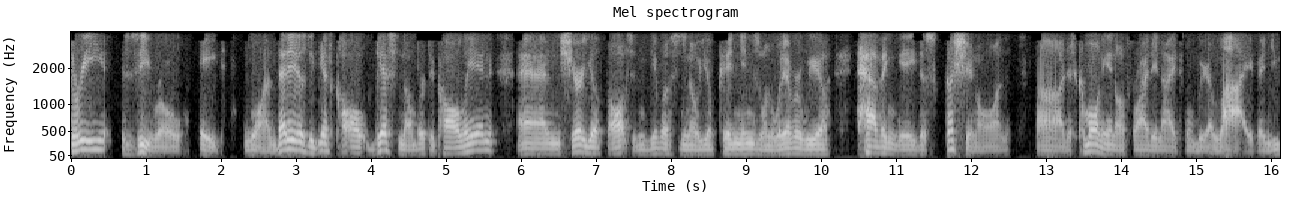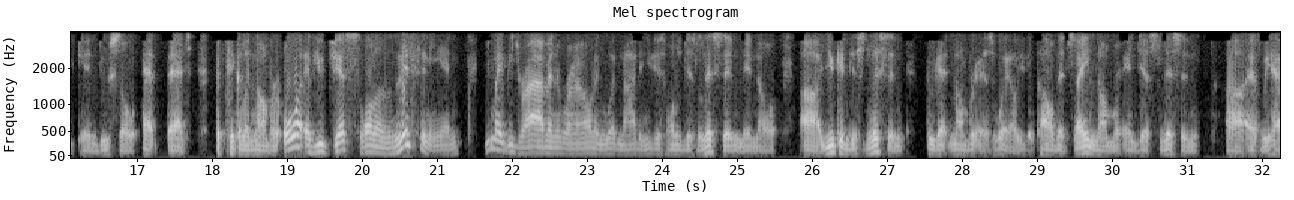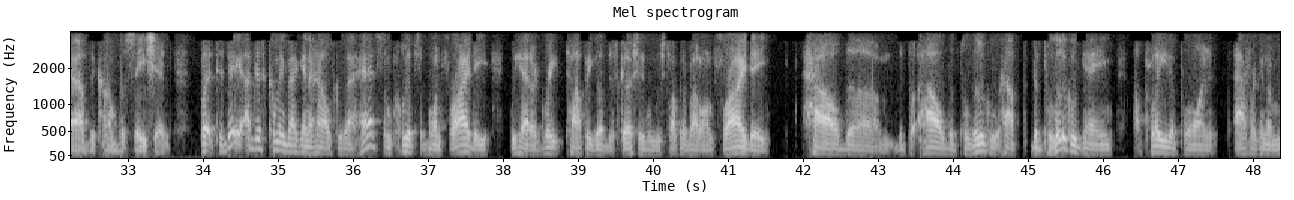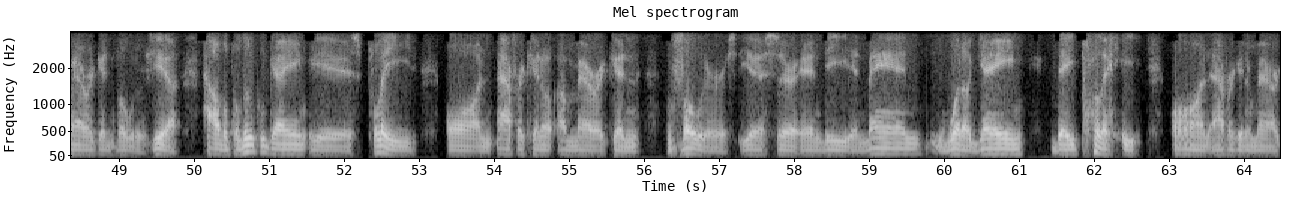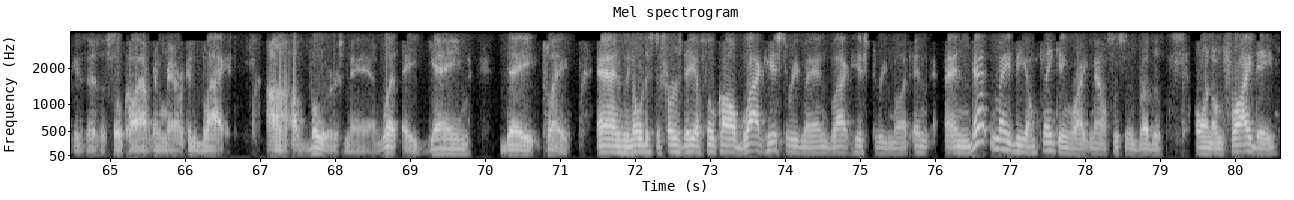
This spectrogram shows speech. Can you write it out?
3081. That is the guest call guest number to call in and share your thoughts and give us, you know, your opinions on whatever we're having a discussion on uh, just come on in on Friday night when we're live, and you can do so at that particular number. Or if you just want to listen in, you might be driving around and whatnot, and you just want to just listen. You know, uh, you can just listen through that number as well. You can call that same number and just listen uh, as we have the conversation. But today I'm just coming back in the house because I had some clips on Friday. We had a great topic of discussion we was talking about on Friday how the, um, the how the political how the political game played upon African American voters. Yeah, how the political game is played on African American voters. Yes, sir, indeed. And man, what a game they play on African Americans as a so-called African American black uh, voters. Man, what a game they play. And we know this the first day of so-called Black History, man, Black History Month, and and that may be I'm thinking right now, sisters and brothers, on on Friday,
